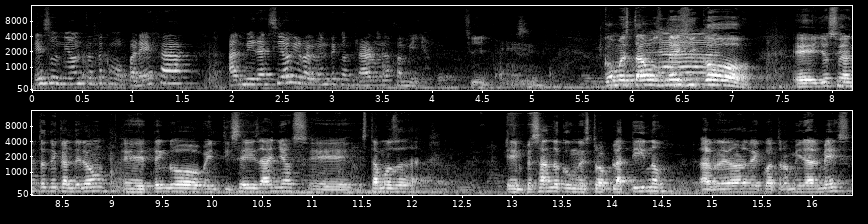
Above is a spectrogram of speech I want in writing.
es unión tanto como pareja, admiración y realmente encontrar una familia. Sí. ¿Cómo estamos México? Eh, yo soy Antonio Calderón, eh, tengo 26 años, eh, estamos empezando con nuestro platino, alrededor de 4.000 al mes.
